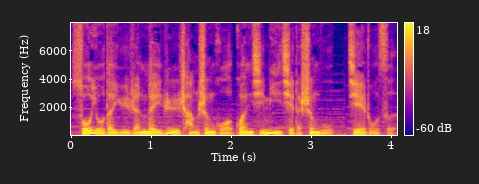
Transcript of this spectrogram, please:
所有的与人类日常生活关系密切的生物皆如此。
